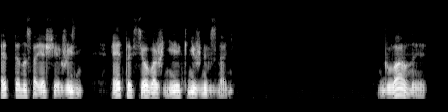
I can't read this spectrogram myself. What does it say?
это настоящая жизнь, это все важнее книжных знаний». Главное,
